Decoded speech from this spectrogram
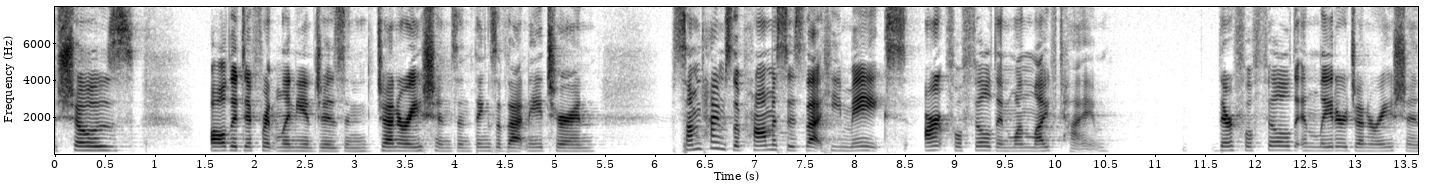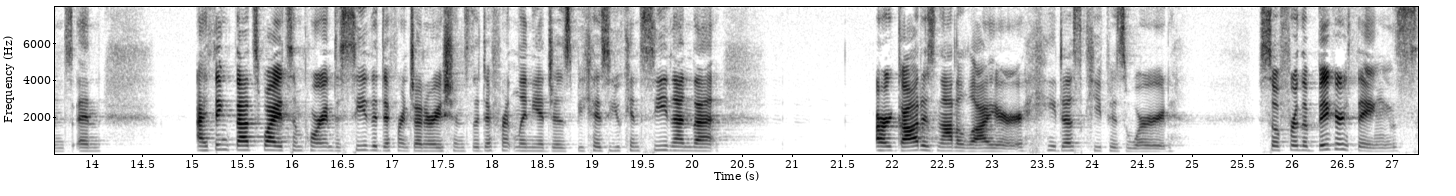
shows all the different lineages and generations and things of that nature. And sometimes the promises that he makes aren't fulfilled in one lifetime, they're fulfilled in later generations. And I think that's why it's important to see the different generations, the different lineages, because you can see then that our God is not a liar. He does keep his word. So, for the bigger things,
